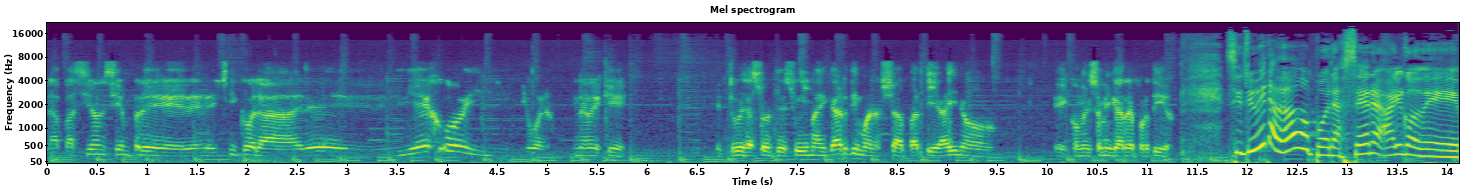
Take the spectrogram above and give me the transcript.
la pasión siempre desde chico la heredé de mi viejo y, y bueno, una vez que, que tuve la suerte de subirme al karting, bueno, ya a partir de ahí no eh, comenzó mi carrera deportiva. Si te hubiera dado por hacer algo de,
